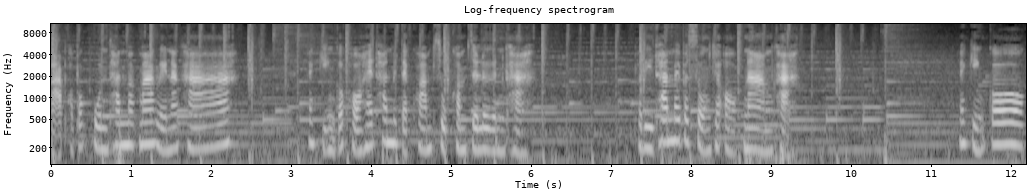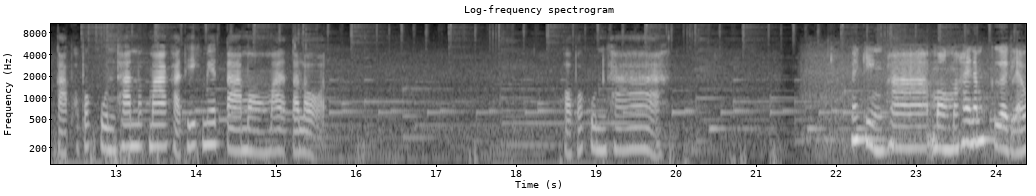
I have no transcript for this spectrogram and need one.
กราบขอบพระคุณท่านมาก ๆ เลยนะคะแม่กิ่งก็ขอให้ท่านมีแต่ความสุขความเจริญค่ะ พอดีท่านไม่ประสงค์จะออกนามค่ะแม่กิ่งก็กราบขอบพระคุณท่านมากๆ ค่ะที่เมตตามองมาตลอด ขอบพระคุณค่ะ ม่กิ่งพามองมาให้น้ำเกลืออีกแล้ว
